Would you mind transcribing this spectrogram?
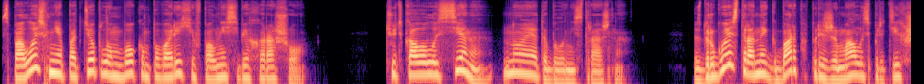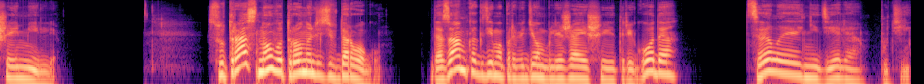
Спалось мне под теплым боком поварихи вполне себе хорошо. Чуть кололось сено, но это было не страшно. С другой стороны к барб прижималась притихшая Милли. С утра снова тронулись в дорогу. До замка, где мы проведем ближайшие три года, Целая неделя пути.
